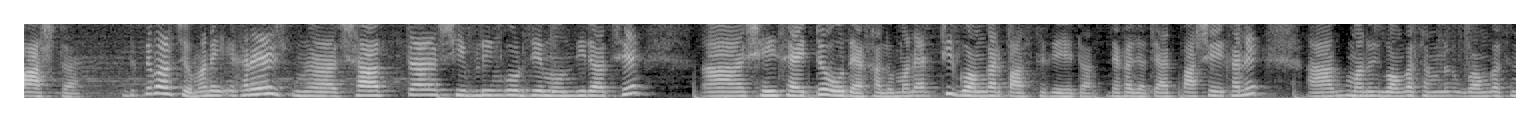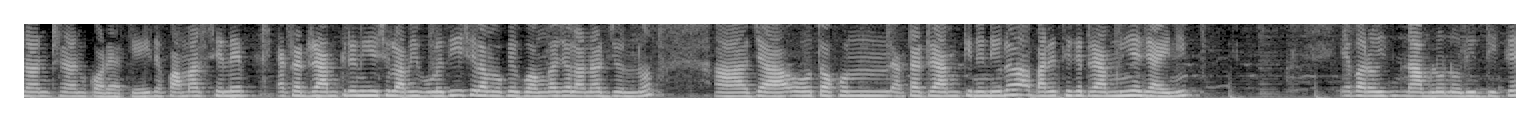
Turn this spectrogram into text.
পাশটা। দেখতে পারছ? মানে এখানে সাতটা শিবলিঙ্গর যে মন্দির আছে সেই সাইডটা ও দেখাল। মানে এক ঠিক গঙ্গার পাশ থেকে এটা দেখা যাচ্ছে। আর পাশে এখানে মানুষ গঙ্গা স্নান গঙ্গা স্নান টান করে আর কি। এই দেখো, আমার ছেলে একটা ড্রাম কিনে নিয়েছিল। আমি বলে দিয়েছিলাম ওকে গঙ্গা জল আনার জন্য। যা ও তখন একটা ড্রাম কিনে নিল। বাড়ি থেকে ড্রাম নিয়ে যায়নি। এবার ওই নামলো নদীর দিকে।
